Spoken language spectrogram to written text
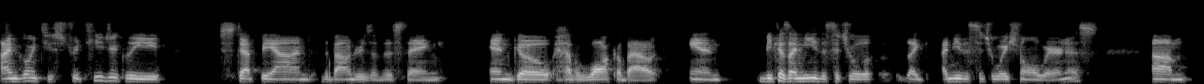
i'm going to strategically step beyond the boundaries of this thing and go have a walkabout and because i need the situ like i need the situational awareness um,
